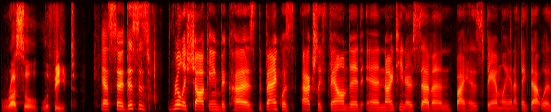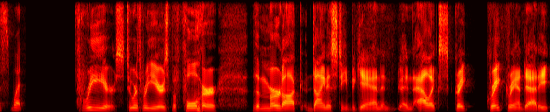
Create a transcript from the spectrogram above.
Russell Lafitte. Yeah, so this is really shocking because the bank was actually founded in 1907 by his family, and I think that was what three years, two or three years before the Murdaugh dynasty began, and and Alex, great great granddaddy,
